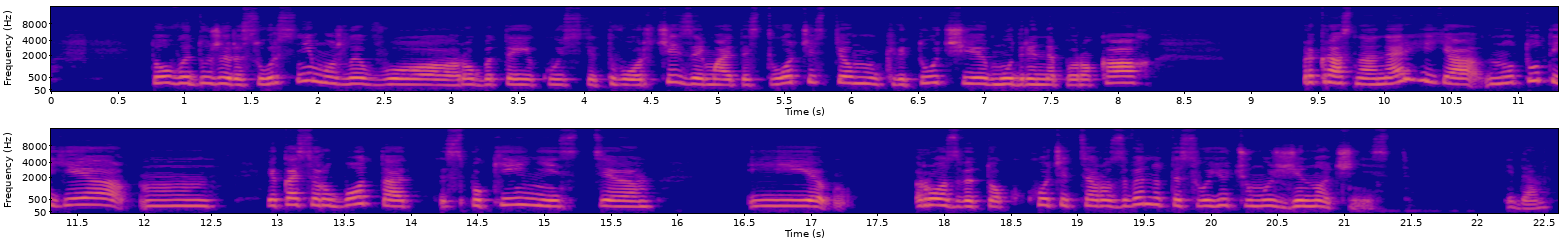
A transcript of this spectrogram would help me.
то ви дуже ресурсні, можливо, робите якусь творчість, займаєтесь творчістю, квітучі, мудрі не по роках. Прекрасна енергія. Ну тут є м, якась робота, спокійність е, і розвиток. Хочеться розвинути свою чомусь жіночність. Іде.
